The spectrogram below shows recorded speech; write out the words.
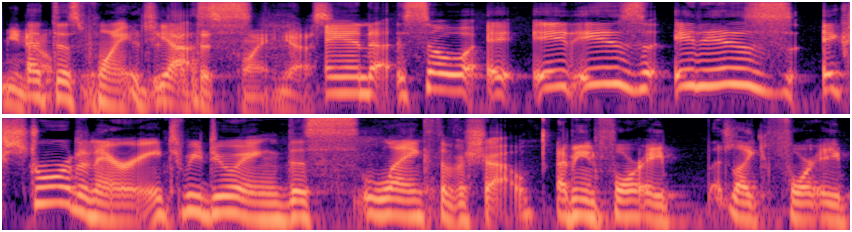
You know, at this point, yes. At this point, yes. And so it, it is it is extraordinary to be doing this length of a show. I mean, for a like for a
